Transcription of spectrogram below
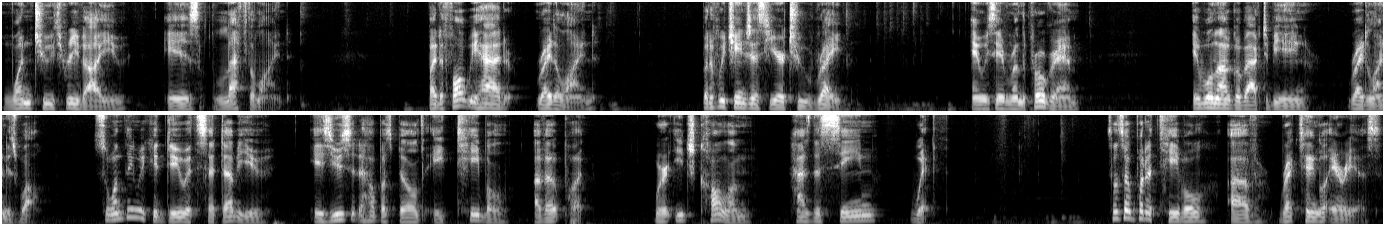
1, 2, 3 value is left aligned. By default, we had right aligned, but if we change this here to right, and we save and run the program, it will now go back to being right aligned as well. So one thing we could do with setW is use it to help us build a table of output where each column has the same width. So let's output a table of rectangle areas.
